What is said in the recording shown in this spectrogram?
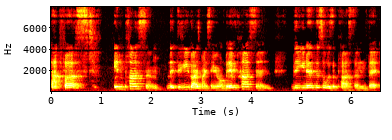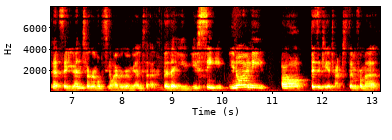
that first in person. You guys might say me wrong, but in person the, you know there's always a person that let's say you enter a room obviously not every room you enter but that you you see you not only are physically attracted to them from a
